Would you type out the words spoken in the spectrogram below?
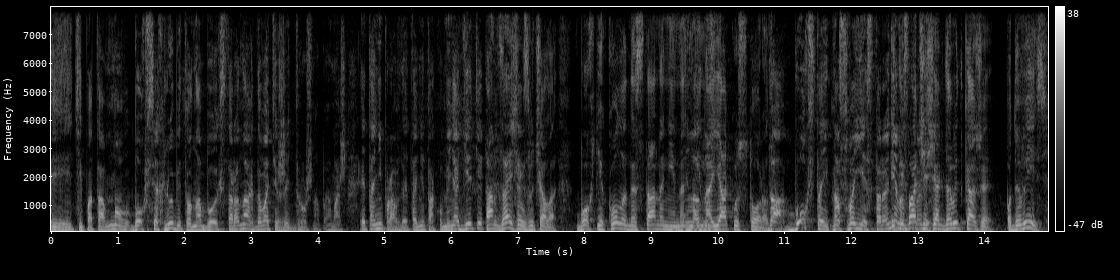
И типа там, ну, Бог всех любит, Он на обоих сторонах, давайте жить дружно, понимаешь? Это неправда, это не так. У меня дети... Там, знаєш, як звучало? Бог ніколи не стане ні на, Ні на на яку сторону. Да, Бог стоит на своей стороне. І на ти стороне- бачиш, як Давид каже: подивись,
